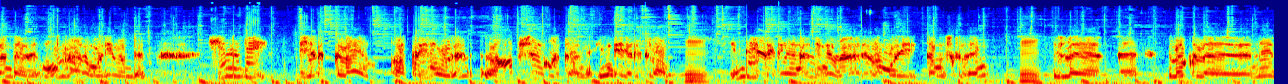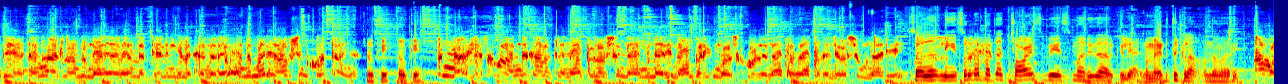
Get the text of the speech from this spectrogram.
ரெண்டாவது. மூணாவது மொழி வந்து ஹிந்தி எடுக்கலாம் அப்படின்னு ஒரு ஆப்ஷன் கொடுத்தாங்க. ஹிந்தி எடுக்கலாம். ஹிந்தி எடுக்கலன்னா நீங்க வேற ஒரு மொழி சமஸ்கிருதம் ம் இல்ல லோக்கல்ல நேது தமிழ்நாட்டுல வந்து மலையாளம் இல்ல தெலுங்குல கன்னடம் அந்த மாதிரி ஆப்ஷன் கொடுத்தாங்க. ஓகே ஓகே. நிறைய ஸ்கூல் அந்த காலத்துல நாற்பது வருஷம் நான் முன்னாடி நான் படிக்கும்போது ஸ்கூல்ல நாற்பது நாற்பத்தஞ்சு வருஷம் முன்னாடி. நீங்கள் சொல்கிற பார்த்தா சாய்ஸ் பேஸ் மாதிரி தான் இருக்கு இல்லையா? நம்ம எடுத்துக்கலாம் அந்த மாதிரி. ஆமா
